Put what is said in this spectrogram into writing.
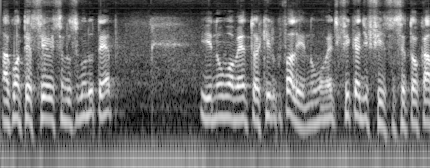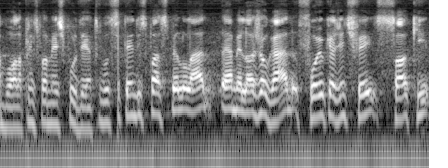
Aconteceu isso no segundo tempo. E no momento, aquilo que eu falei, no momento que fica difícil você tocar a bola, principalmente por dentro, você tendo espaço pelo lado, é a melhor jogada, foi o que a gente fez, só que,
